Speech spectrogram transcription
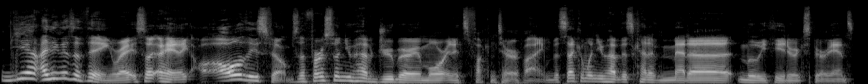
Yeah, I think that's the thing, right? So, okay, like all of these films, the first one you have Drew Barrymore, and it's fucking terrifying. The second one you have this kind of meta movie theater experience.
